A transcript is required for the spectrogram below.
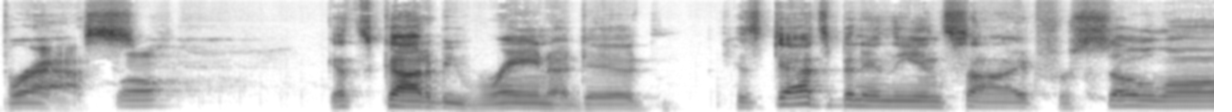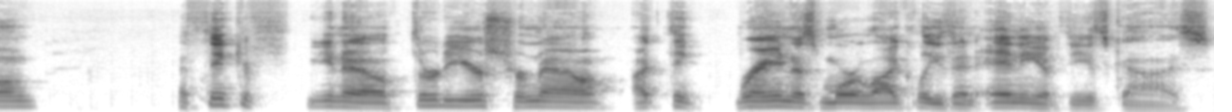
Brass. Well, That's got to be Reyna, dude. His dad's been in the inside for so long. I think if, you know, 30 years from now, I think Reyna's more likely than any of these guys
